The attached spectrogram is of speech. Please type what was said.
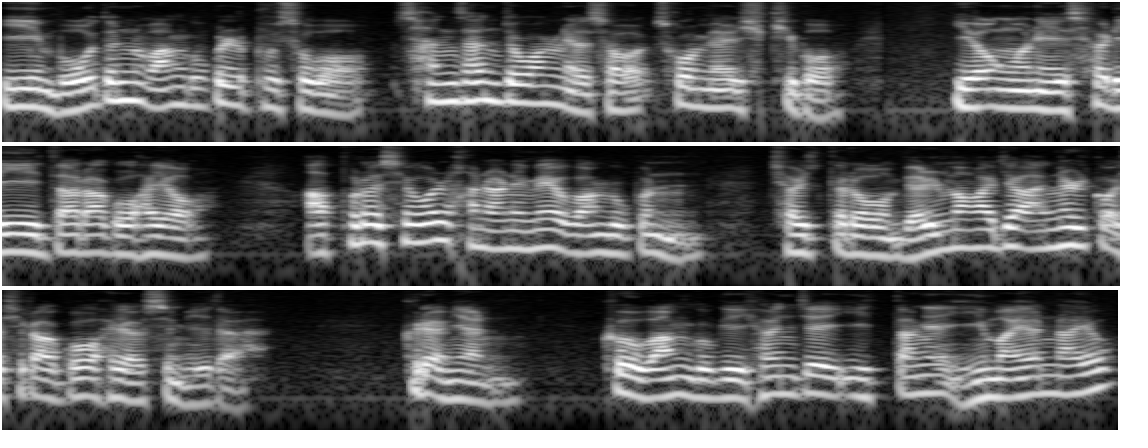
이 모든 왕국을 부수어 산산조각 내서 소멸시키고 영원히 서리이다라고 하여 앞으로 세울 하나님의 왕국은 절대로 멸망하지 않을 것이라고 하였습니다. 그러면 그 왕국이 현재 이 땅에 임하였나요?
